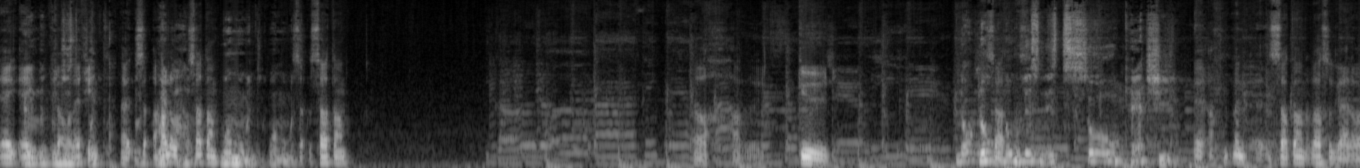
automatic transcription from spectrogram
Jeg, jeg klarer det fint. Nei, sa, hallo, Satan. One moment, one moment. Sa- Satan. Å, herregud. No, no, sa, no, listen, it's so catchy. Ja, men eh, Satan, vær så grei, da.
